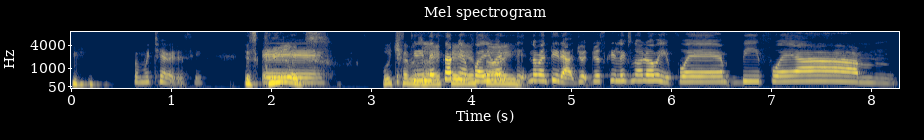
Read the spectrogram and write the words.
fue muy chévere, sí. Eh, Skrillex. Pucha, Skrillex también fue divertido. No, mentira, yo, yo Skrillex no lo vi, fue, vi, fue a, mm,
